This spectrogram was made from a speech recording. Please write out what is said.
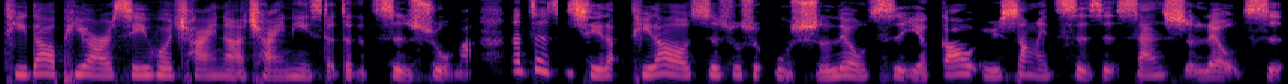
提到 PRC 或 China Chinese 的这个次数嘛。那这次提到提到的次数是五十六次，也高于上一次是三十六次。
